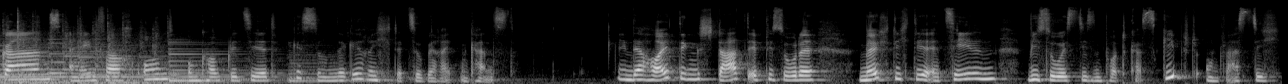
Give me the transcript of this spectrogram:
ganz einfach und unkompliziert gesunde Gerichte zubereiten kannst. In der heutigen Startepisode möchte ich dir erzählen, wieso es diesen Podcast gibt und was dich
